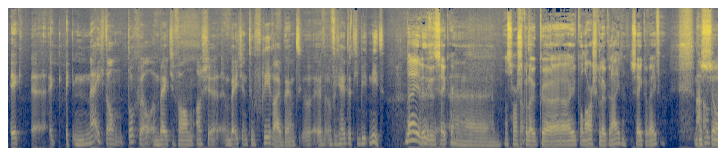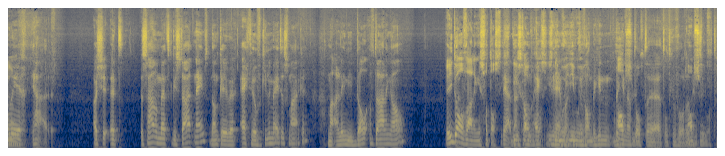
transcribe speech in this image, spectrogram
Ik, ik, ik neig dan toch wel een beetje van. Als je een beetje into freeride bent, vergeet het gebied niet. Nee, dat is zeker. dat is hartstikke dat? leuk. je kan hartstikke leuk rijden, zeker weten. Maar dus, ook alweer, ja, als je het samen met gestaat neemt, dan kun je weer echt heel veel kilometers maken. Maar alleen die dalafdaling al. Ja, die dalafdaling is fantastisch. Ja, die is gewoon fantastisch. Die moet, die moet je van begin, beginner tot, uh, tot gevorderde Absoluut.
